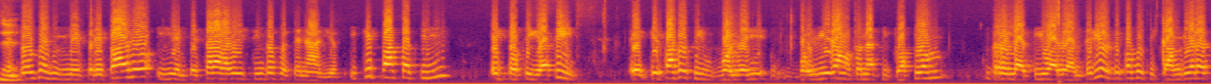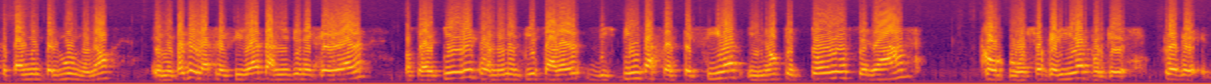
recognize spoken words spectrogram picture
Entonces me preparo y empezar a ver distintos escenarios. ¿Y qué pasa si esto sigue así? Eh, ¿Qué pasa si volviéramos a una situación relativa a lo anterior? ¿Qué pasa si cambiara totalmente el mundo? no eh, Me parece que la flexibilidad también tiene que ver, o sea, quiere cuando uno empieza a ver distintas perspectivas y no que todo se da como yo quería, porque creo que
